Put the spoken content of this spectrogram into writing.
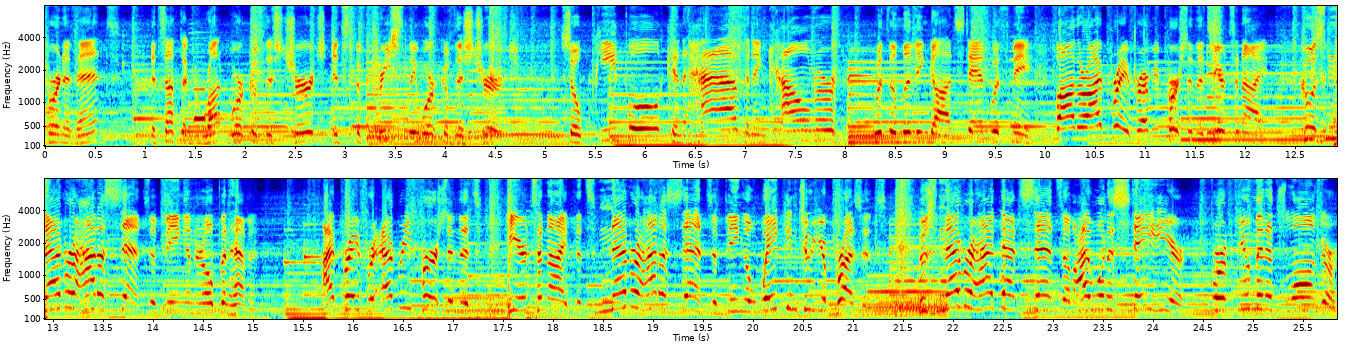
for an event. It's not the grunt work of this church, it's the priestly work of this church so people can have an encounter with the living God. Stand with me. Father, I pray for every person that's here tonight who's never had a sense of being in an open heaven. I pray for every person that's here tonight that's never had a sense of being awakened to your presence, who's never had that sense of, I want to stay here for a few minutes longer,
